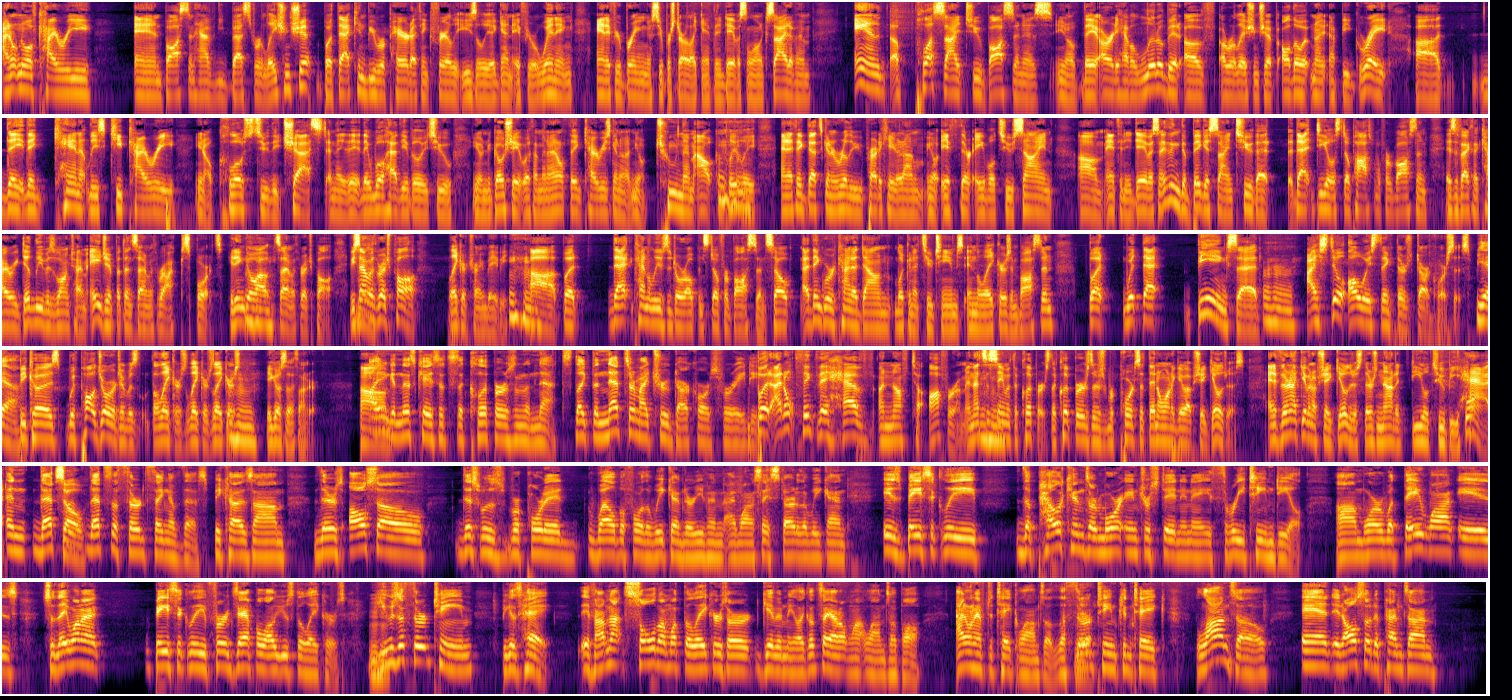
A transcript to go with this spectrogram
I don't know if Kyrie and Boston have the best relationship, but that can be repaired, I think, fairly easily. Again, if you're winning and if you're bringing a superstar like Anthony Davis alongside of him. And a plus side to Boston is, you know, they already have a little bit of a relationship, although it might not be great. Uh, they they can at least keep Kyrie, you know, close to the chest, and they, they, they will have the ability to you know negotiate with him. And I don't think Kyrie's going to you know tune them out completely. And I think that's going to really be predicated on you know if they're able to sign um, Anthony Davis. And I think the biggest sign too that that deal is still possible for Boston is the fact that Kyrie did leave his longtime agent, but then signed with Rock Sports. He didn't go out and sign with Rich Paul. If he signed with Rich Paul, Laker train baby. Uh, but that kind of leaves the door open still for Boston. So I think we're kind of down looking at two teams in the Lakers and Boston. But with that being said, mm-hmm. I still always think there's dark horses. Yeah. Because with Paul George, it was the Lakers, Lakers, Lakers. Mm-hmm. He goes to the Thunder. I Um, think in this case it's the Clippers and the Nets. Like the Nets are my true dark horse for AD. But I don't think they have enough to offer him. And that's the Mm-hmm. same with the Clippers. The Clippers, there's reports that they don't want to give up Shai Gilgeous. And if they're not giving up Shai Gilgeous, there's not a deal to be had. and that's So- the, that's the third thing of this because um, there's also this was reported well before the weekend or even I want to say start of the weekend is basically the Pelicans are more interested in a three team deal um, where what they want is so they want to basically for example I'll use the Lakers use a third team because hey if I'm not sold on what the Lakers are giving me, like let's say I don't want Lonzo Ball, I don't have to take Lonzo. The third Yeah. team can take Lonzo, and it also depends on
